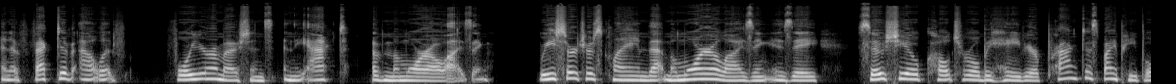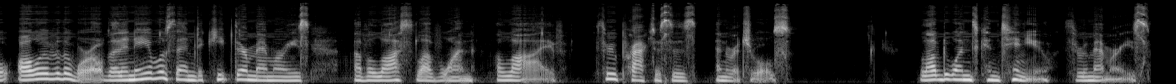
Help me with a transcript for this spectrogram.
an effective outlet for your emotions in the act of memorializing. Researchers claim that memorializing is a sociocultural behavior practiced by people all over the world that enables them to keep their memories of a lost loved one alive through practices and rituals. Loved ones continue through memories.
